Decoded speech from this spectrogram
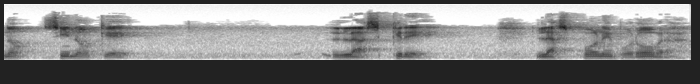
No, sino que las cree, las pone por obra,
